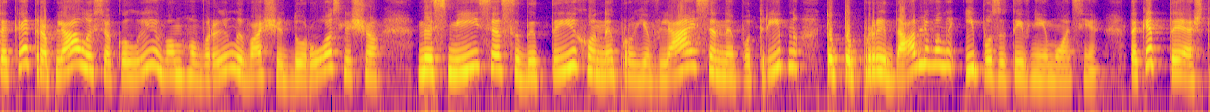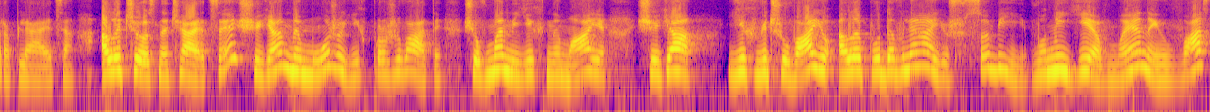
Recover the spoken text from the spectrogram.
таке траплялося, коли вам говорили ваші дорослі, що не смійся, сиди тихо, не проявляйся, не потрібно. Тобто придавлювали і позитивні емоції. Таке теж трапляється. Але чи означає це, що я не можу їх проживати, що в мене їх немає, що я їх відчуваю, але подавляю ж в собі. Вони є в мене і в вас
